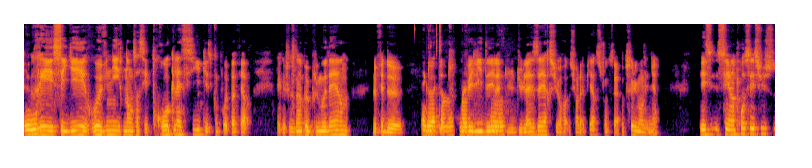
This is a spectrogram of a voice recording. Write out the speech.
réessayer, revenir. Non, ça c'est trop classique. Est-ce qu'on pourrait pas faire quelque chose d'un peu plus moderne? Le fait de, de, trouver l'idée du, du, laser sur, sur la pierre, je trouve ça absolument génial. Et c'est un processus,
